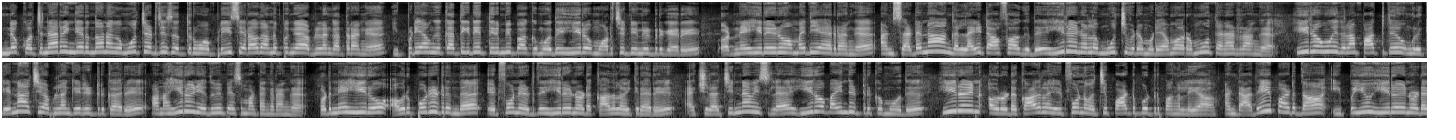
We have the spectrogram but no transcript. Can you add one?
இன்னும் கொஞ்ச நேரம் இங்க இருந்தோம் நாங்க மூச்சு அடிச்சு செத்துருவோம். ப்ளீஸ் யாராவது அனுப்புங்க அப்படிலாம் கத்துறாங்க. இப்படி அவங்க கத்திக்கிட்டே திரும்பி பார்க்கும்போது ஹீரோ முறைச்சிட்டு நின்றுட்டு இருக்காரு. உடனே ஹீரோயினும் அமைதியாயிடுறாங்க. அண்ட் சடனா அங்க லைட் ஆஃப் ஆகுது. ஹீரோயின் ஹீரோயினால மூச்சு விட முடியாமல் ரொம்பவும் திணறாங்க. ஹீரோவும் இதெல்லாம் பார்த்துட்டு உங்களுக்கு என்ன ஆச்சு அப்படிலாம் கேட்டுட்டு இருக்காரு ஆனால் ஹீரோயின் எதுவுமே பேச மாட்டேங்கிறாங்க. உடனே ஹீரோ அவர் போட்டுட்டு இருந்த ஹெட்ஃபோன் எடுத்து ஹீரோயினோட காதல வைக்கிறாரு. ஆக்சுவலாக சின்ன வயசில் ஹீரோ பயந்துட்டு இருக்கும் போது ஹீரோயின் அவரோட காதல ஹெட்ஃபோனை வச்சு பாட்டு போட்டிருப்பாங்க இல்லையா? அண்ட் அதே பாட்டு தான் இப்பயும் ஹீரோயினோட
